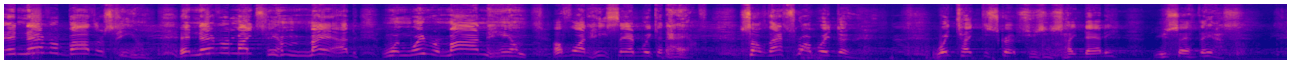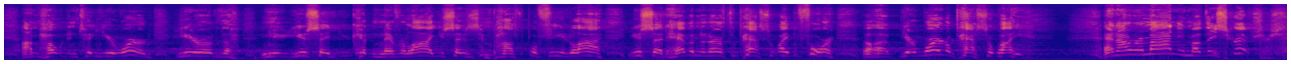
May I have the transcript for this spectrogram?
it never bothers him. It never makes him mad when we remind him of what he said we could have. So that's what we do. We take the scriptures and say, Daddy, you said this. I'm holding to your word. You're the, you, you said you could never lie. You said it's impossible for you to lie. You said heaven and earth will pass away before uh, your word will pass away. And I remind him of these scriptures.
